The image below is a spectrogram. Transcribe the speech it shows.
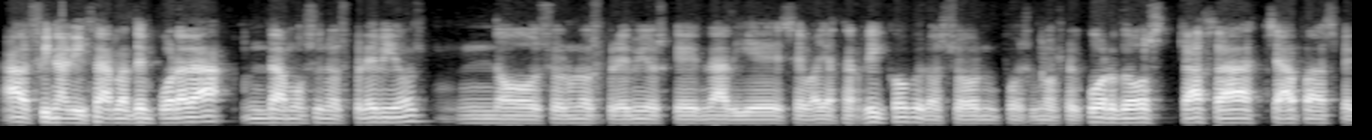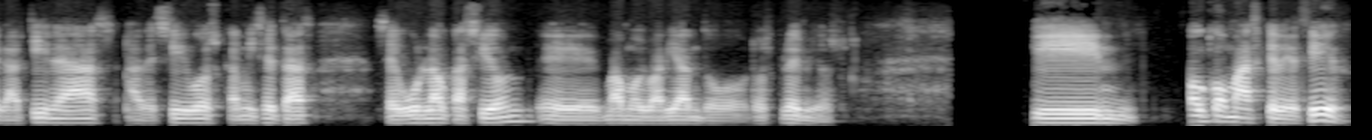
Al finalizar la temporada damos unos premios, no son unos premios que nadie se vaya a hacer rico, pero son pues unos recuerdos, tazas, chapas, pegatinas, adhesivos, camisetas según la ocasión, eh, vamos variando los premios. Y poco más que decir.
